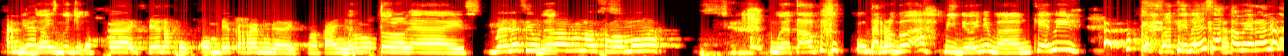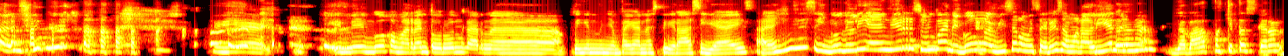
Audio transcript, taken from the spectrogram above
kan dia Guys, anak gue juga hukum, guys dia anak hukum dia keren guys makanya lu betul guys. gimana sih udah lah lu langsung ngomong lah Buat apa? Ntar lu gue ah videonya bangke nih. Matiin aja kameranya aja. Iya. Intinya gue kemarin turun karena ingin menyampaikan aspirasi guys. Anjir sih gue geli anjir. Sumpah deh gue gak bisa ngomong serius sama kalian anjir. Gak apa-apa kita sekarang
